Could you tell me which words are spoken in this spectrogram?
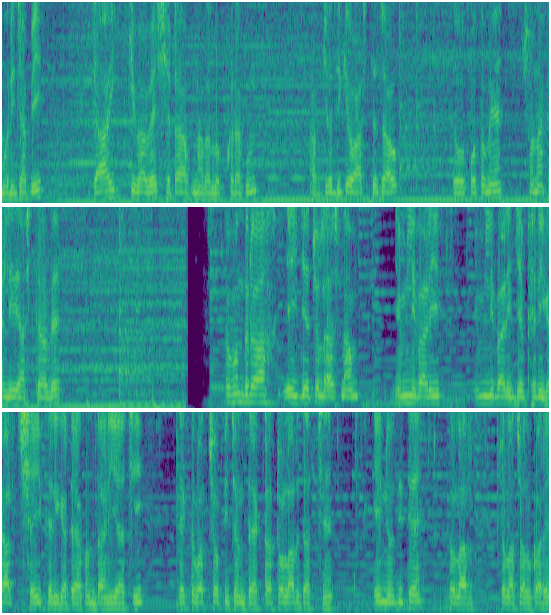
মরিঝাপি যাই কীভাবে সেটা আপনারা লক্ষ্য রাখুন। আর যদি কেউ আসতে চাও, তো প্রথমে সোনাখালি আসতে হবে। তো বন্ধুরা, এই যে চলে আসলাম এমলি বাড়ি। এমলি বাড়ি যে ফেরিঘাট, সেই ফেরিঘাটে এখন দাঁড়িয়ে আছি। দেখতে পাচ্ছ, পিছন পিছনতে একটা ট্রলার যাচ্ছে। এই নদীতে ট্রলার চলাচল করে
